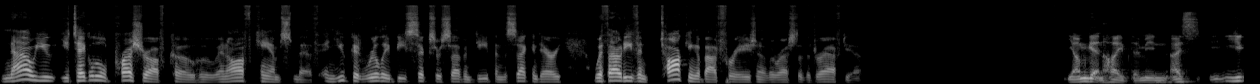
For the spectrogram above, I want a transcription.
now you you take a little pressure off Kohou and off Cam Smith, and you could really be six or seven deep in the secondary without even talking about free agent of the rest of the draft yet yeah, I'm getting hyped. I mean, I you,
